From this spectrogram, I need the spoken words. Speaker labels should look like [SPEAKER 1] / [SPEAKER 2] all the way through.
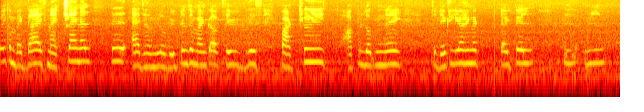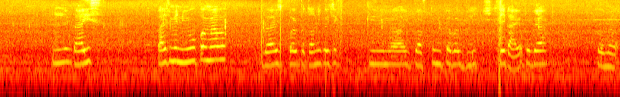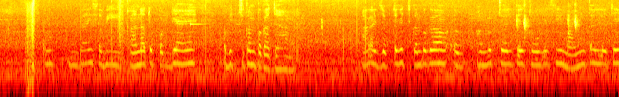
[SPEAKER 1] Welcome back guys my channel आज हम लोग रिटर्न से माइनक्राफ्ट सीरीज़ पार्ट थ्री आप लोग ने तो देख लिया है टाइटल गाइस गाइस मैं न्यू पर मैं गाइस पर पता नहीं कैसे कि मेरा क्राफ्टिंग ग्लिच से गायब हो गया। तो मैं गाइस अभी खाना तो पक गया है। अभी चिकन पकाते हैं हम। हाँ जब तक चिकन पका हम लोग चल के थोड़ी सी माइनिंग कर लेते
